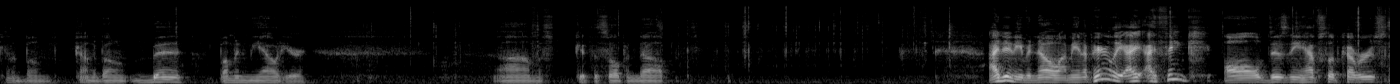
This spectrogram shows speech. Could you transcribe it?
Kind of bum, kind of bum, bleh bumming me out here. Um, let's get this opened up. I didn't even know. I mean, apparently, I, I think all Disney have slipcovers.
